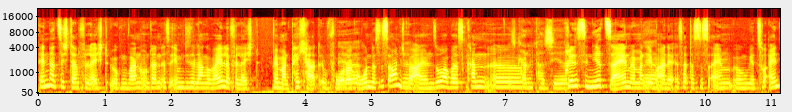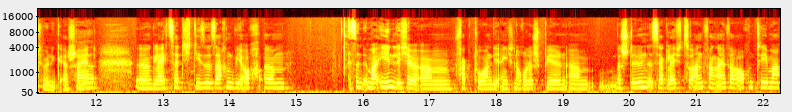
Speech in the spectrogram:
ändert sich dann vielleicht irgendwann und dann ist eben diese Langeweile vielleicht, wenn man Pech hat, im Vordergrund. Das ist auch nicht Ja. bei allen so, aber es kann, äh, Das kann passieren. prädestiniert sein, wenn man Ja. eben ADS hat, dass es einem irgendwie zu eintönig erscheint. Äh, gleichzeitig diese Sachen wie auch, ähm, es sind immer ähnliche ähm, Faktoren, die eigentlich eine Rolle spielen. Ähm, das Stillen ist ja gleich zu Anfang einfach auch ein Thema.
